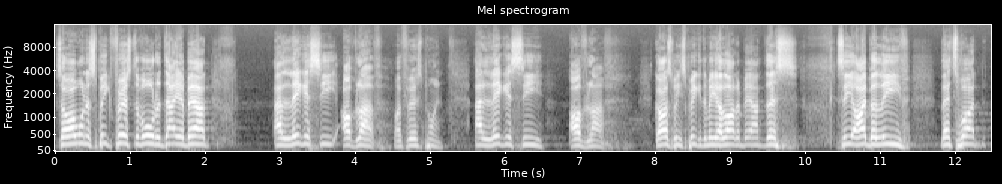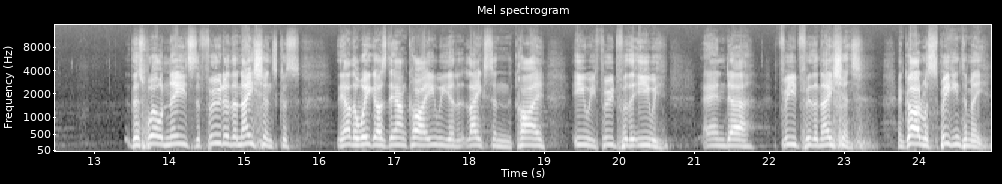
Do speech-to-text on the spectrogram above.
So, I want to speak first of all today about a legacy of love. My first point a legacy of love. God's been speaking to me a lot about this. See, I believe that's what this world needs the food of the nations because the other week I was down Kai Iwi lakes and Kai Iwi, food for the Iwi, and uh, feed for the nations. And God was speaking to me.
